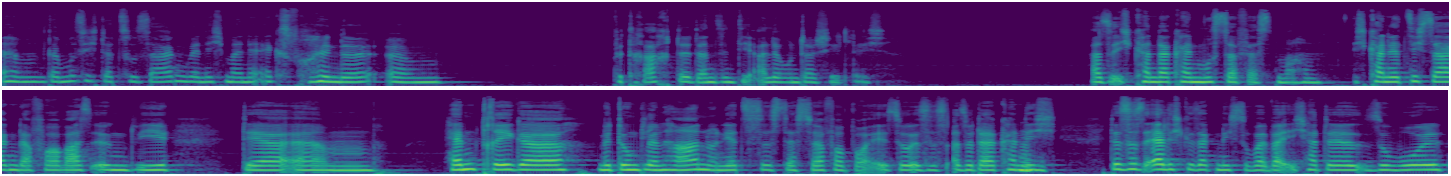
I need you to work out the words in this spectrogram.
Ähm, da muss ich dazu sagen, wenn ich meine Ex-Freunde ähm, betrachte, dann sind die alle unterschiedlich. Also ich kann da kein Muster festmachen. Ich kann jetzt nicht sagen, davor war es irgendwie der ähm, Hemdträger mit dunklen Haaren und jetzt ist es der Surferboy. So ist es. Also da kann mhm. ich, das ist ehrlich gesagt nicht so, weil, weil ich hatte sowohl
